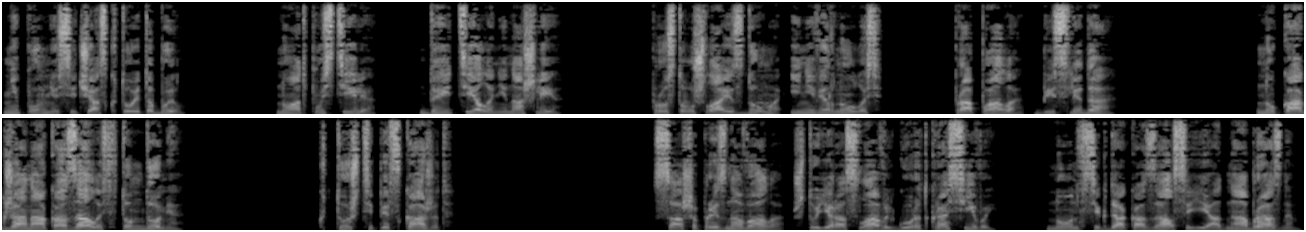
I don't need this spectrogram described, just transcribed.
Не помню сейчас, кто это был. Но отпустили, да и тело не нашли. Просто ушла из дома и не вернулась пропала без следа. Но как же она оказалась в том доме? Кто ж теперь скажет? Саша признавала, что Ярославль город красивый, но он всегда казался ей однообразным.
